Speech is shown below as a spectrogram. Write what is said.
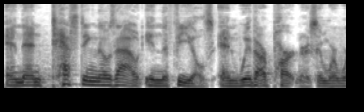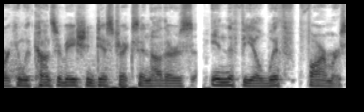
and then testing those out in the fields and with our partners. And we're working with conservation districts and others in the field with farmers.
